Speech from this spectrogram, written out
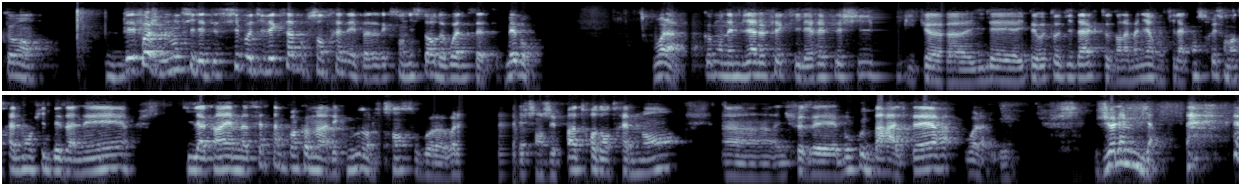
comment? Des fois, je me demande s'il était si motivé que ça pour s'entraîner, avec son histoire de one set. Mais bon, voilà, comme on aime bien le fait qu'il ait réfléchi, puis qu'il ait été autodidacte dans la manière dont il a construit son entraînement au fil des années, qu'il a quand même certains points communs avec nous, dans le sens où euh, voilà, il changeait pas trop d'entraînement, euh, il faisait beaucoup de barres haltères, voilà. Je l'aime bien.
